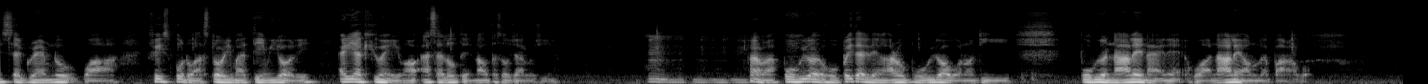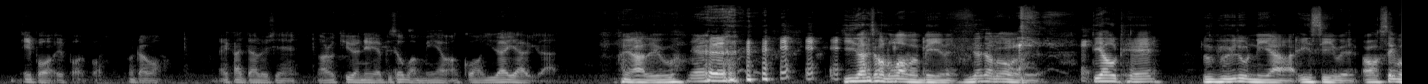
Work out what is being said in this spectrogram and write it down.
Instagram တို့ဟို Facebook တို့က story မှာတင်ပြီးတော့လေအဲ့ဒီက Q&A ကို answer လုပ်တင်နောက်တစ်စုံကြလို့ရှိရင် อืมอืมอืมอืม ဟုတ်ပါပို့ပြီးတော့ဟိုပိတ်သက်တယ်ငါတို့ပို့ပြီးတော့ဗောနော်ဒီပို့ပြီးတော့နားလဲနိုင်တဲ့ဟိုကနားလဲအောင်လို့လည်းပါတာပေါ့ အေးပေါ့အေးပေါ့ပေါ့ ဟုတ်တယ်ပေါ့အဲ့ခါကြလို့ရှိရင်ငါတို့ Q&A episode မှာမင်းရအောင်ကိုအောင်ရေးသားရပြီလားမရသေးဘူးရီးသားကြောင့်လုံးဝမမေးနဲ့ရီးသားကြောင့်လုံးဝမမေးနဲ့တယောက်တည်းလူပြိုကြီးလို့နေရတာအေးဆေးပဲအော်စိတ်မ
